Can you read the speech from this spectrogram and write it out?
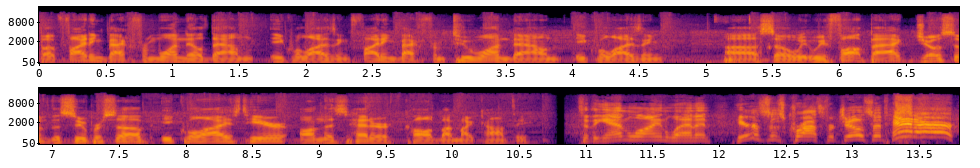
but fighting back from one 0 down, equalizing. Fighting back from two one down, equalizing. Uh, so we, we fought back. Josef, the super sub, equalized here on this header called by Mike Conti. to the end line, Lennon. Here's his cross for Josef. Header!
